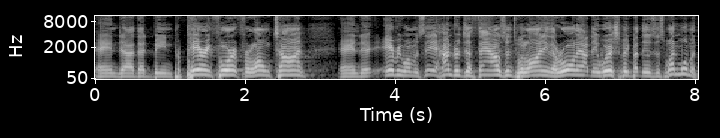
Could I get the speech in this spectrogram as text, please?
and uh, they'd been preparing for it for a long time. And uh, everyone was there. Hundreds of thousands were lining. They were all out there worshiping. But there was this one woman.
